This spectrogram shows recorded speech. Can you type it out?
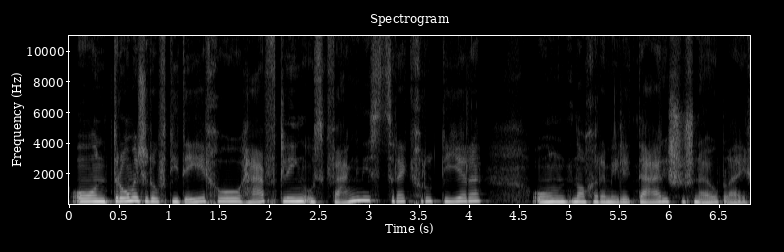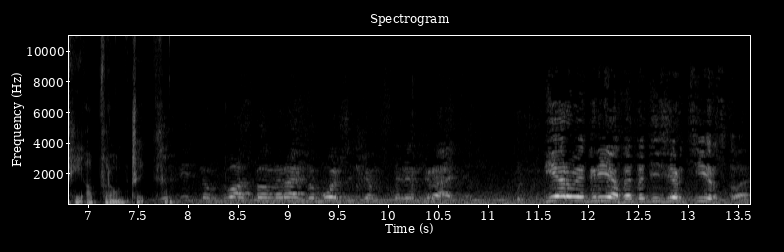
Und darum ist er auf die Idee gekommen, Häftlinge aus Gefängnis zu rekrutieren und nach einer militärischen Schnellbleiche ab Front zu schicken. Первый грех – это дезертирство.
